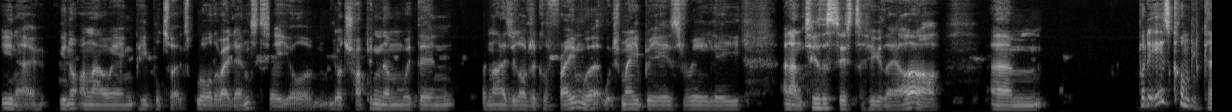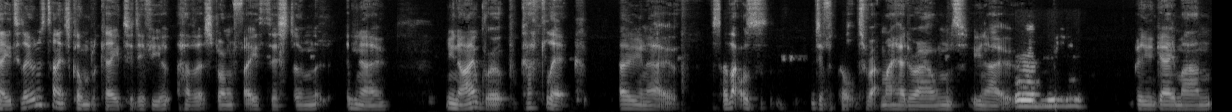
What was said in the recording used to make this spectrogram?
you know you're not allowing people to explore their identity. You're you're trapping them within an ideological framework, which maybe is really an antithesis to who they are. Um, but it is complicated. I understand it's complicated if you have a strong faith system. You know, you know, I grew up Catholic, uh, you know, so that was difficult to wrap my head around, you know, mm-hmm. Being a gay man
